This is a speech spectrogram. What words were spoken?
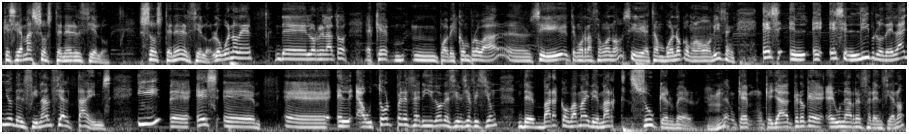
que se llama Sostener el cielo. Sostener el cielo. Lo bueno de, de los relatos es que mm, mm, podéis comprobar eh, si tengo razón o no, si es tan bueno como dicen. Es el, eh, es el libro del año del Financial Times y eh, es el autor preferido de ciencia ficción de Barack Obama y de Mark Zuckerberg, eh, que, que ya creo que es una referencia, ¿no?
